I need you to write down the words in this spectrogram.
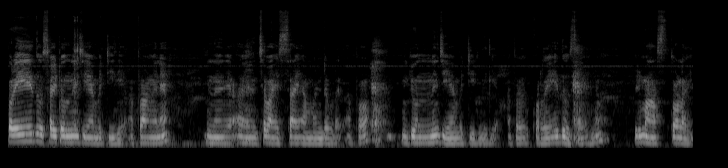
കുറേ ദിവസമായിട്ട് ഒന്നും ചെയ്യാൻ പറ്റിയില്ല. അപ്പോൾ അങ്ങനെ ഇന്ന് വെച്ചാൽ വയസ്സായ അമ്മന്റെ കൂടെ അപ്പോൾ എനിക്കൊന്നും ചെയ്യാൻ പറ്റിയിരുന്നില്ല. അപ്പോൾ കുറേ ദിവസമായിരുന്നു. ഒരു മാസത്തോളമായി.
